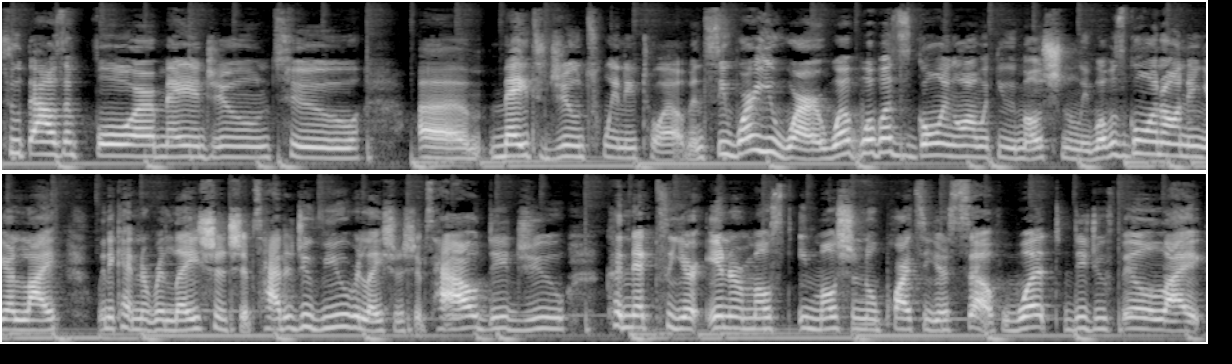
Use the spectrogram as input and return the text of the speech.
2004, May and June to um, May to June 2012 and see where you were. What, what was going on with you emotionally? What was going on in your life when it came to relationships? How did you view relationships? How did you connect to your innermost emotional parts of yourself? What did you feel like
